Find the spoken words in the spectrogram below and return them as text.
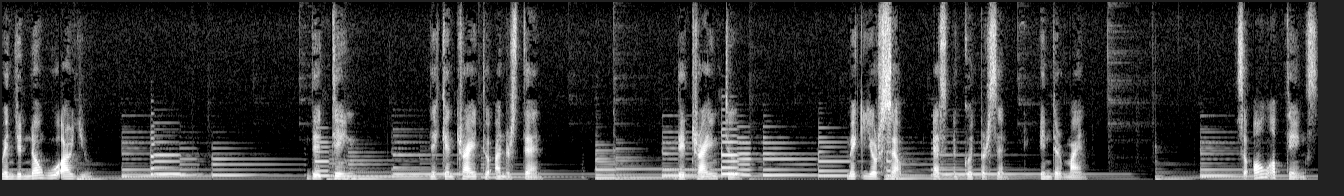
when you know who are you they think they can try to understand. They trying to make yourself as a good person in their mind. So all of things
